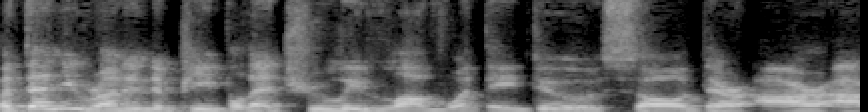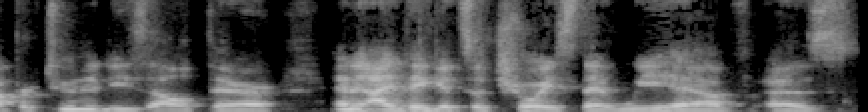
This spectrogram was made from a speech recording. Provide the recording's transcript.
But then you run into people that truly love what they do. So there are opportunities out there, and I think it's a choice that we have as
